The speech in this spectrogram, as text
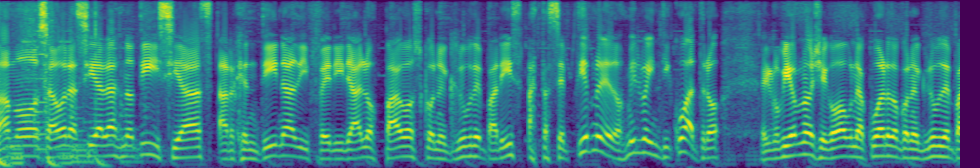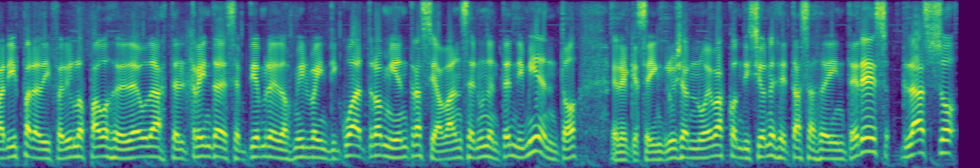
Vamos ahora sí a las noticias. Argentina diferirá los pagos con el Club de París hasta septiembre de 2024. El gobierno llegó a un acuerdo con el Club de París para diferir los pagos de deuda hasta el 30 de septiembre de 2024, mientras se avanza en un entendimiento en el que se incluyan nuevas condiciones de tasas de interés, plazo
